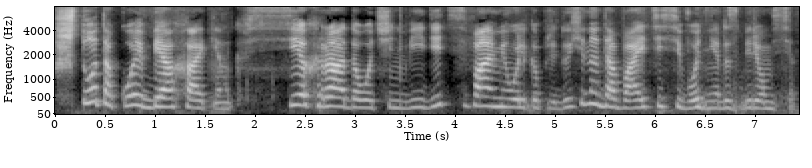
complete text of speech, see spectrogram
Что такое биохакинг? Всех рада очень видеть. С вами Ольга Придухина. Давайте сегодня разберемся.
